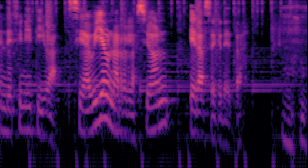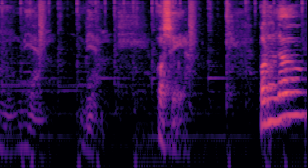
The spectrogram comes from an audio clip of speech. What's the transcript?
En definitiva, si había una relación, era secreta. Bien, bien. O sea, por un lado,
